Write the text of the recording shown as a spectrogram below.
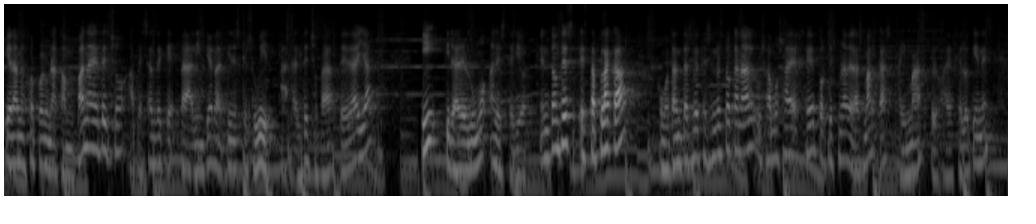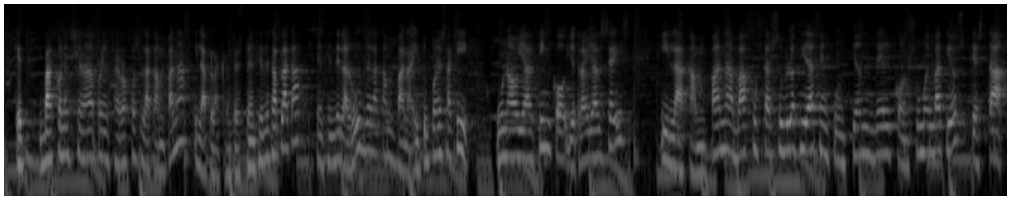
que era mejor poner una campana de techo, a pesar de que para limpiarla tienes que subir hasta el techo para acceder a ella, y tirar el humo al exterior. Entonces, esta placa, como tantas veces en nuestro canal, usamos AEG porque es una de las marcas, hay más, pero AEG lo tiene, que va conexionada por infrarrojos la campana y la placa. Entonces tú enciendes la placa y se enciende la luz de la campana y tú pones aquí una olla al 5 y otra olla al 6 y la campana va a ajustar su velocidad en función del consumo en vatios que está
